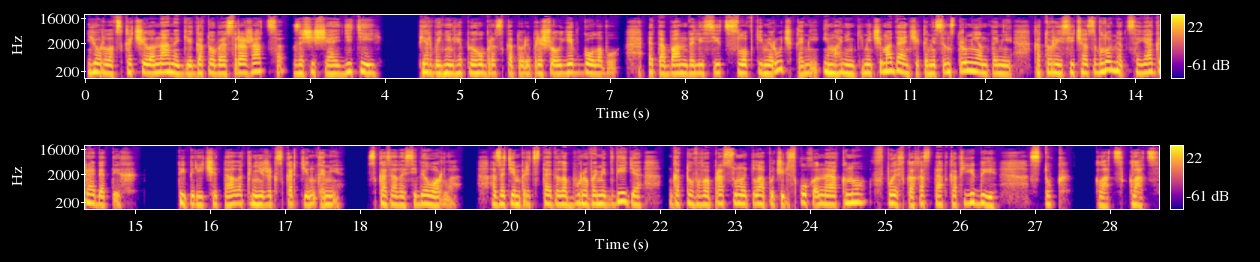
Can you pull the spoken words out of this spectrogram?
Йорла вскочила на ноги, готовая сражаться, защищая детей. Первый нелепый образ, который пришел ей в голову – это банда лисиц с ловкими ручками и маленькими чемоданчиками с инструментами, которые сейчас вломятся и ограбят их. «Ты перечитала книжек с картинками», – сказала себе Орла. А затем представила бурого медведя, готового просунуть лапу через кухонное окно в поисках остатков еды. Стук, клац, клац.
